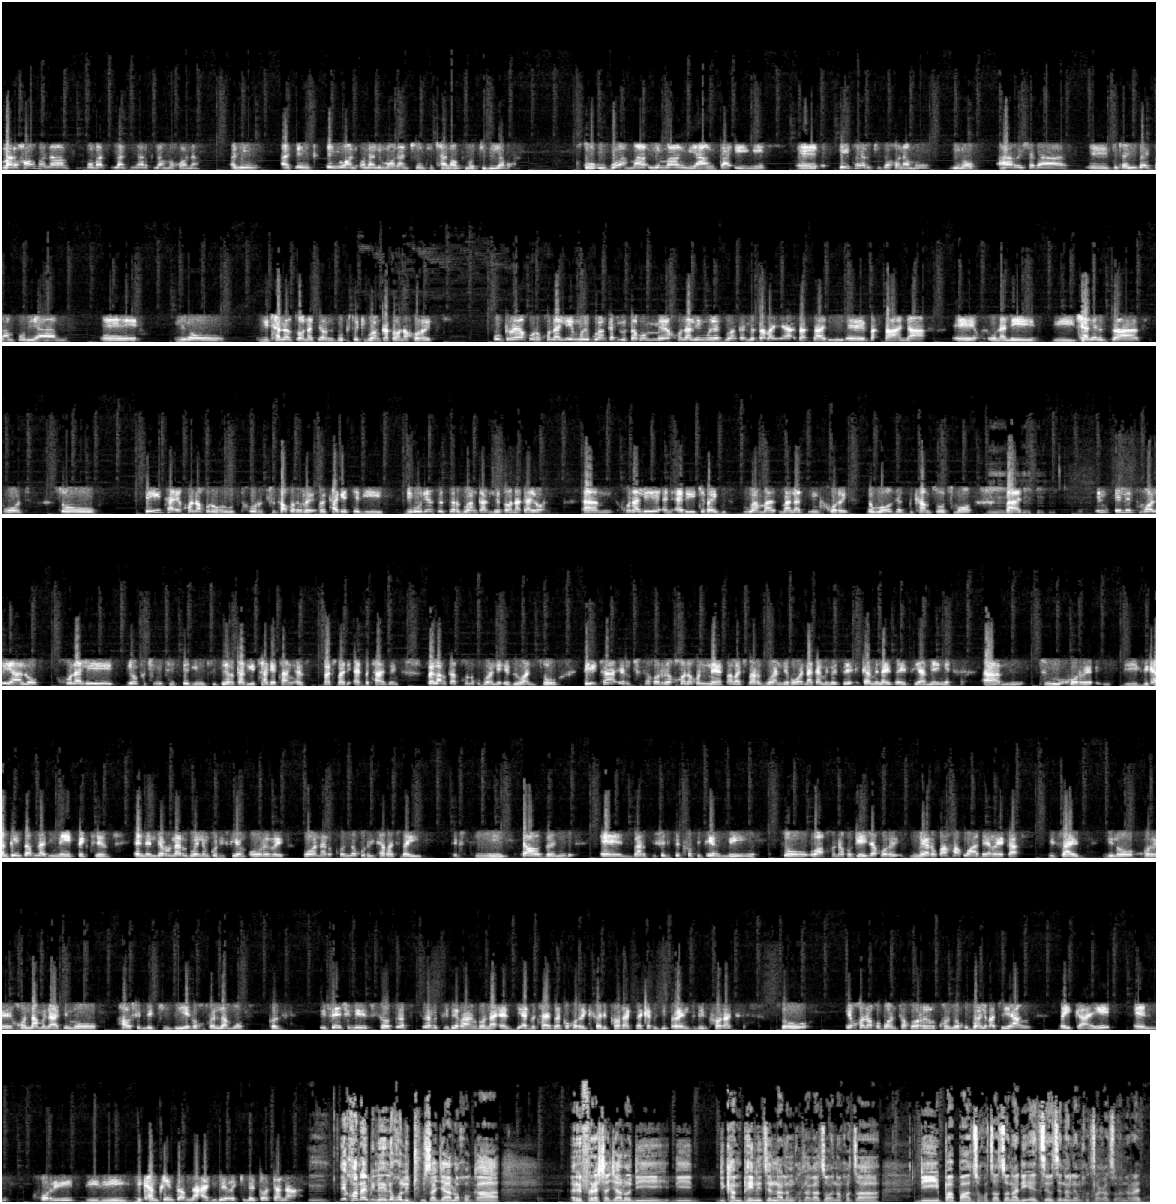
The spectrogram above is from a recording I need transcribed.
Mara ga o bona mo a re phelang mo gona i mean i think anyone o na le more than twenty channels mo tv ya bona. So o bua le mang yang ka eng eh data e re thusa gona mo you know. Ha re sheba eh, ke tla example ya eh you know di-channel tsona tse ke buang ka tsona gore o kry-a gore go na le e nngwe e buang ka dilo tsa bomme go na le e nngwe e buang ka dilo tsa basadi um bana um o na le di-channel tsa sport. So data e kgona gore re- thusa gore re- targete di di-audiences tse re buang le tsona ka yone. Um go na le an adage ba e buang malatsing gore the world has become so small but in e le small yalo go na le di-opportunities tse dintsi tse re ka di targetang as batho ba di-advertising. Fela re ka kgone go bua le everyone. So data e re thusa gore re kgone go nepa batho ba re buang le bona ka melaetsa e siameng um to gore di- di-campaign tsa rona di nne effective. And then le rona re boeleng ko di-cmo re re bona re kgonne go reacha batho ba i-sixty thousand and ba re tiseditse profit e rileng. So wa kgona go gauge gore mmereko wa gago wa bereka besides you know gore go nna monate mo ha o shebile tv e be go felela mo. Because essentially so se re se dirang rona as the advertiser ke go rekisa di-product like di-brand le di-product. So e kgona go bontsha gore re kgonne go bua le batho yang ba ikae and gore di- di- di-campaign tsa rona a di berekile tota na. E kgona ebile e le go le thusa jalo go ka refresha jalo di di di campaign tse le na leng go tla ka tsona kgotsa dipapatso kgotsa tsona di ads tseo tse nang leng go tla ka tsone right?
